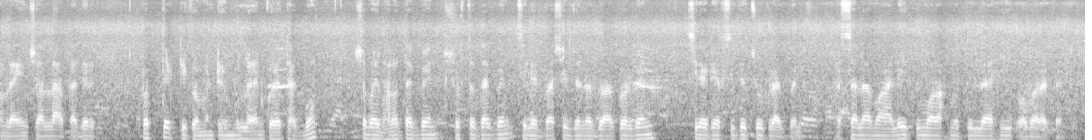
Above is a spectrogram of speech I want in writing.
আমরা ইনশাল্লাহ আপনাদের প্রত্যেকটি কমেন্টের মূল্যায়ন করে থাকব। সবাই ভালো থাকবেন, সুস্থ থাকবেন। সিলেটবাসীর জন্য দোয়া করবেন। সিলেট এফসিতে চোখ রাখবেন। আসসালামু আলাইকুম রহমতুল্লাহি ওবরাকাতু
